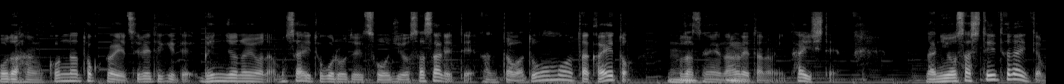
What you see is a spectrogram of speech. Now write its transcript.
大田藩こんなところへ連れてきて便所のようなむさいところで掃除をさされてあんたはどう思うたかえとお尋ねになられたのに対して、何をさせていただいても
